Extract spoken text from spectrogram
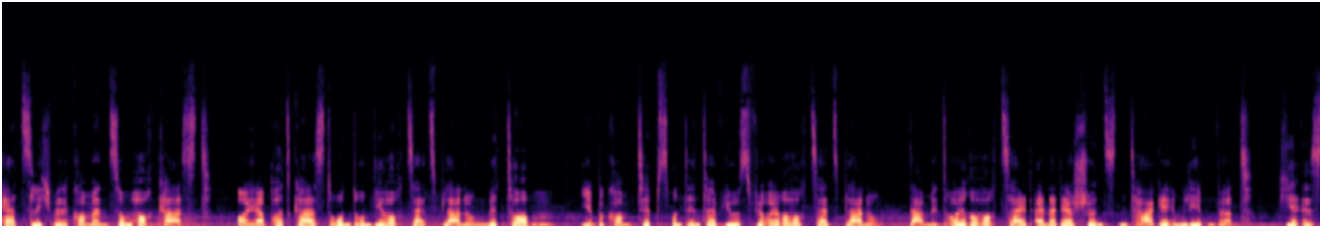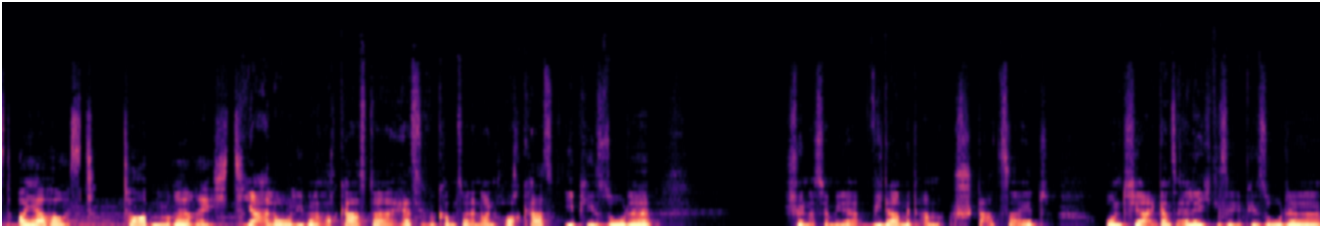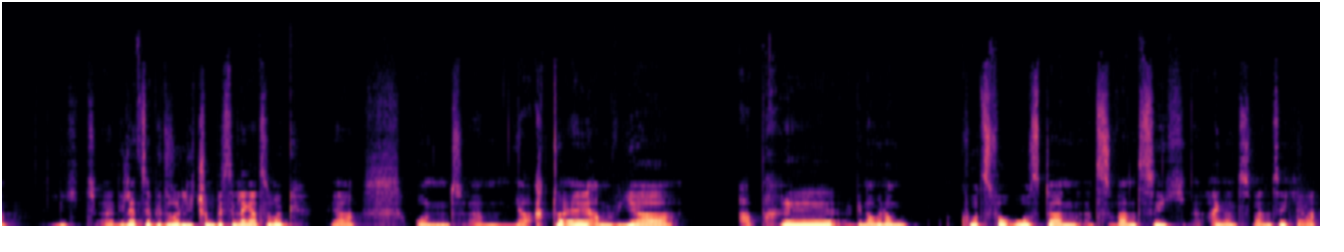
Herzlich willkommen zum Hochcast, euer Podcast rund um die Hochzeitsplanung mit Torben. Ihr bekommt Tipps und Interviews für eure Hochzeitsplanung, damit eure Hochzeit einer der schönsten Tage im Leben wird. Hier ist euer Host, Torben Röhricht. Ja, hallo, liebe Hochcaster, herzlich willkommen zu einer neuen Hochcast-Episode. Schön, dass ihr wieder, wieder mit am Start seid. Und ja, ganz ehrlich, diese Episode liegt, äh, die letzte Episode liegt schon ein bisschen länger zurück, ja. Und ähm, ja, aktuell haben wir April, genau genommen kurz vor Ostern 2021, ja.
